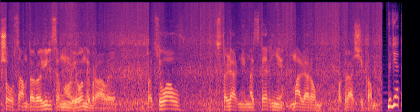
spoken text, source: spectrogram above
йшов сам добровільцем, ну, його не брали. Працював в столярній майстерні маляром, покращиком. 9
